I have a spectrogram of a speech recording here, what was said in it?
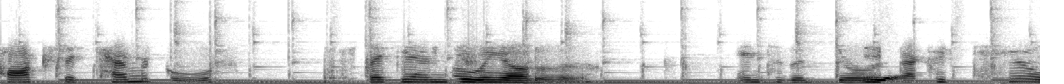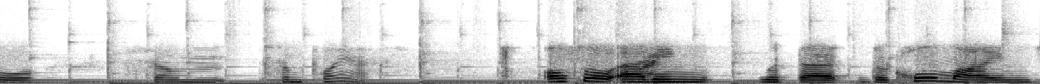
toxic chemicals that into, Pulling out of there. into the dirt Yeah. that could kill some some plants. Also, Right. adding with that, the coal mines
